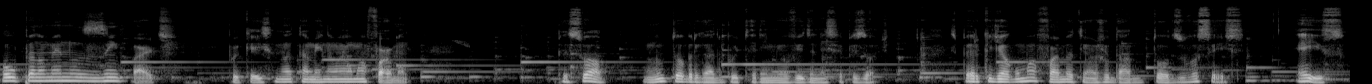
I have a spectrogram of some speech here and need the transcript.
Ou pelo menos em parte, porque isso também não é uma fórmula. Pessoal, muito obrigado por terem me ouvido nesse episódio. Espero que de alguma forma eu tenha ajudado todos vocês. É isso.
